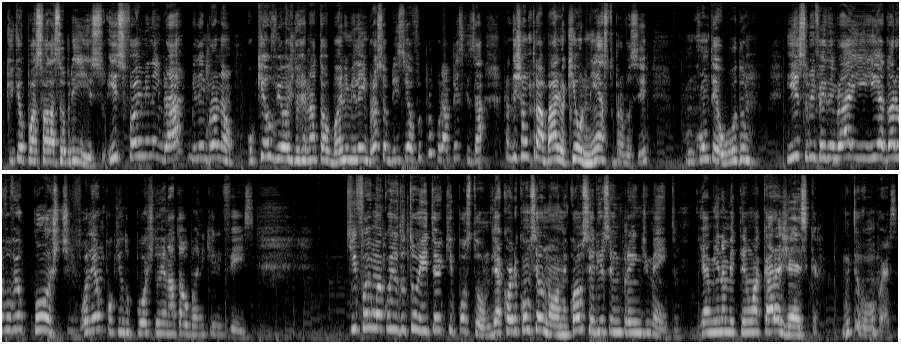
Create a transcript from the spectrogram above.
O que, que eu posso falar sobre isso? Isso foi me lembrar, me lembrou não. O que eu vi hoje do Renato Albani me lembrou sobre isso e eu fui procurar pesquisar pra deixar um trabalho aqui honesto pra você, um conteúdo. E isso me fez lembrar e, e agora eu vou ver o post. Vou ler um pouquinho do post do Renato Albani que ele fez. Que foi uma coisa do Twitter que postou. De acordo com seu nome, qual seria o seu empreendimento? E a mina meteu uma cara Jéssica. Muito bom, parça.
